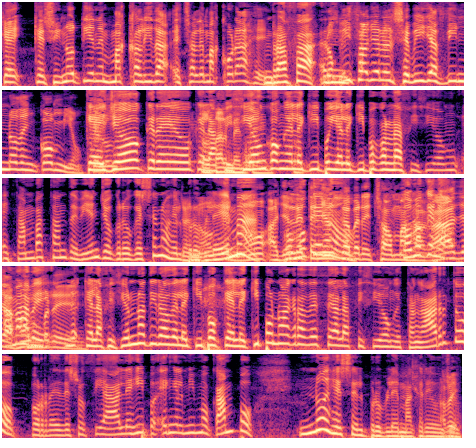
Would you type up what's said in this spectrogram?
que, que si no tienes más calidad, échale más coraje. Rafa, Lo que mm, hizo ayer el Sevilla es digno de encomio. Que lo- yo creo que la afición con el equipo y el equipo con la afición están bastante bien. Yo creo que ese no es el Que no, problema. que no. Ayer ¿Cómo le tenían no? que haber echado más ¿Cómo que no? agallas, Vamos a ver, que la afición no ha tirado del equipo, que el equipo no agradece a la afición. Están hartos por redes sociales y en el mismo campo. No es ese el problema, creo A yo. ver,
